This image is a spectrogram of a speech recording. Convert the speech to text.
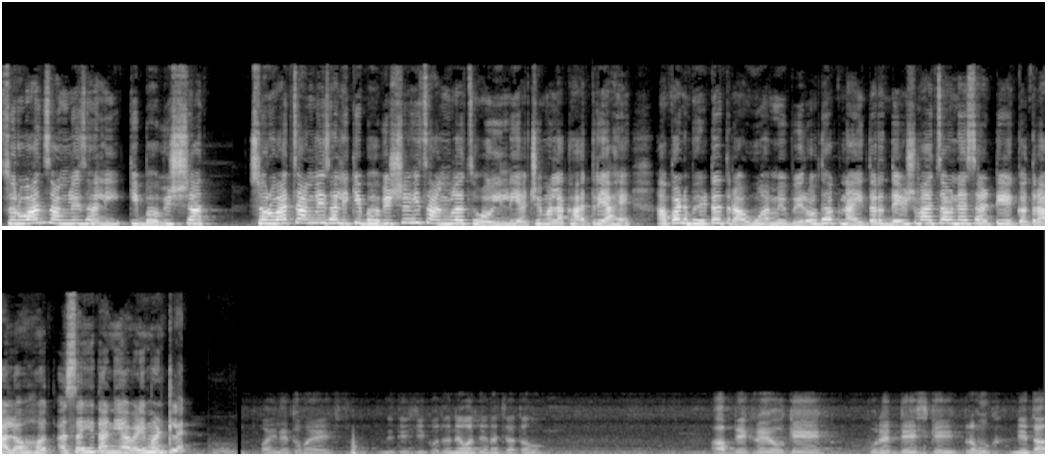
सुरुवात चांगली झाली की भविष्यात सुरुवात चांगली झाली की भविष्यही चांगलंच होईल याची मला खात्री आहे. आपण भेटत राहू आम्ही विरोधक नाही तर देश वाचवण्यासाठी एकत्र आलो आहोत असंही त्यांनी यावेळी म्हटलंय. पहले तो मैं नीतीश जी को धन्यवाद देना चाहता हूँ। आप देख रहे हो कि पूरे देश के प्रमुख नेता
